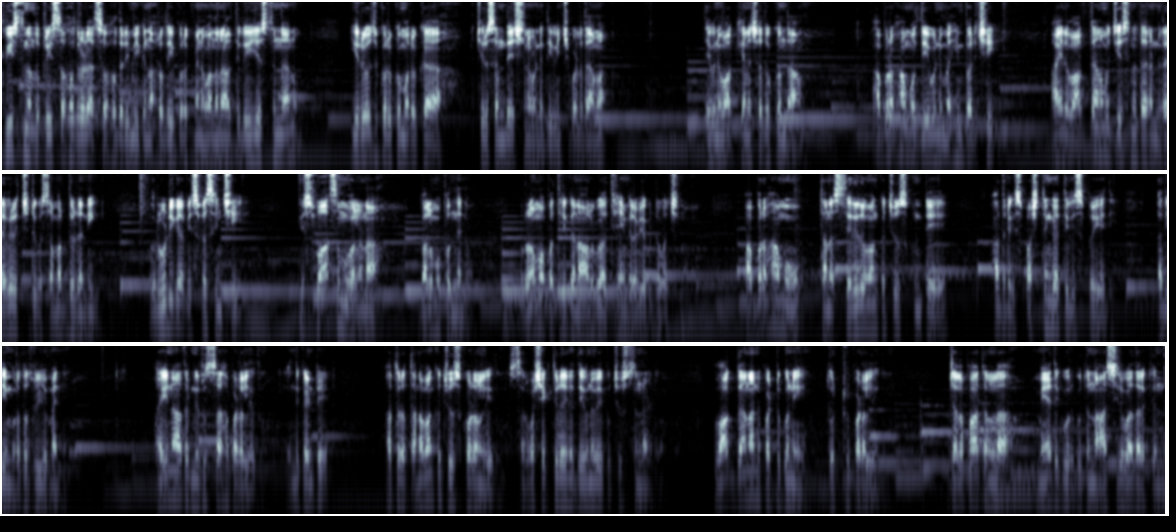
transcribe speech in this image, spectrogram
క్రీస్తునందు ప్రియ సహోదరుడా సహోదరి మీకు నా హృదయపూర్వకమైన వందనాలు తెలియజేస్తున్నాను. ఈరోజు కొరకు మరొక చిరు సందేశం దీవించబడదామా? దేవుని వాక్యాన్ని చదువుకుందాం. అబ్రహాము దేవుని మహింపరిచి ఆయన వాగ్దానము చేసిన దాన్ని నెరవేర్చుటకు సమర్థుడని రూఢిగా విశ్వసించి విశ్వాసం వలన బలము పొందెను. రోమపత్రిక నాలుగో అధ్యాయం ఇరవై ఒకటి వచ్చిన అబ్రహాము తన శరీరం వంక చూసుకుంటే అతనికి స్పష్టంగా తెలిసిపోయేది. అది మృతతుల్యమని అయినా అతడు నిరుత్సాహపడలేదు. ఎందుకంటే అతడు తన వంక చూసుకోవడం లేదు. సర్వశక్తుడైన దేవుని వైపు చూస్తున్నాడు. వాగ్దానాన్ని పట్టుకుని తొట్టుపడలేదు జలపాతంలా మేదకు ఉరుకుతున్న ఆశీర్వాదాల క్రింద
